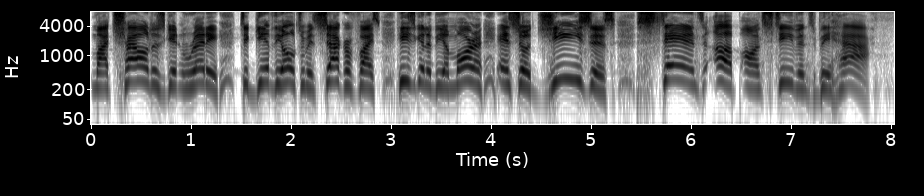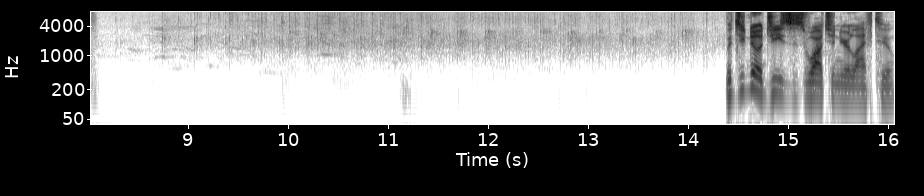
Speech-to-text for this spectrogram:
My child is getting ready to give the ultimate sacrifice. He's going to be a martyr. And so, Jesus stands up on Stephen's behalf. But you know Jesus is watching your life too.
